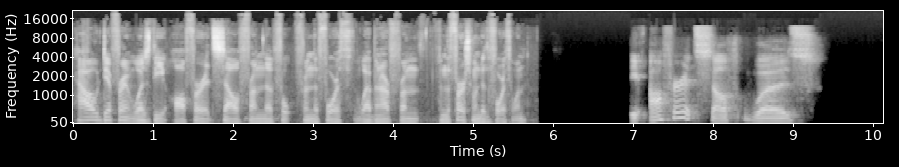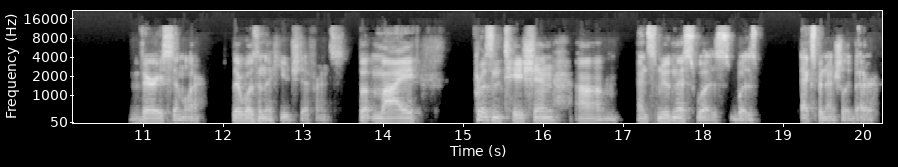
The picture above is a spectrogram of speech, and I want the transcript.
How different was the offer itself from the fo- from the fourth webinar from from the first one to the fourth one? The offer itself was very similar. There wasn't a huge difference, but my presentation um, and smoothness was was exponentially better.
